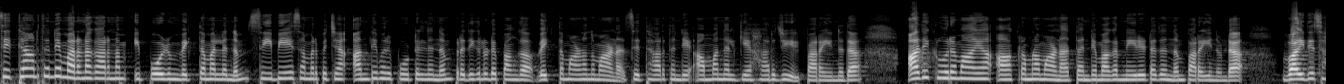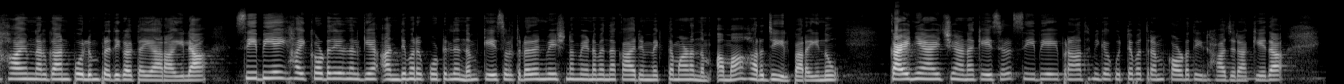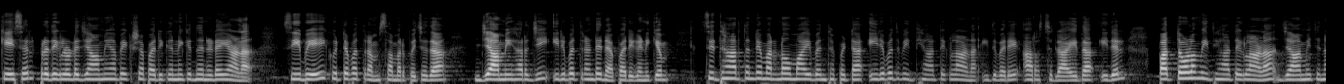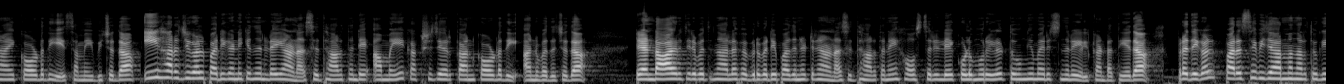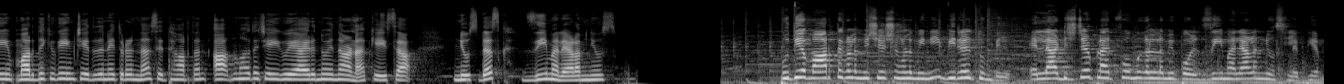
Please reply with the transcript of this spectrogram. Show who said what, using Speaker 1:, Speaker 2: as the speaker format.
Speaker 1: സിദ്ധാർത്ഥന്റെ മരണകാരണം ഇപ്പോഴും വ്യക്തമല്ലെന്നും C B I സമർപ്പിച്ച അന്തിമ റിപ്പോർട്ടിൽ നിന്നും പ്രതികളുടെ പങ്ക് വ്യക്തമാണെന്നുമാണ് സിദ്ധാർത്ഥന്റെ അമ്മ നൽകിയ ഹർജിയിൽ പറയുന്നത്. അതിക്രൂരമായ ആക്രമണമാണ് തന്റെ മകൻ നേരിട്ടതെന്നും പറയുന്നുണ്ട്. വൈദ്യസഹായം നൽകാൻ പോലും പ്രതികൾ തയ്യാറായില്ല. സി ബി ഐ ഹൈക്കോടതിയിൽ നൽകിയ അന്തിമ റിപ്പോർട്ടിൽ നിന്നും കേസിൽ തുടരന്വേഷണം വേണമെന്ന കാര്യം വ്യക്തമാണെന്നും അമ്മ ഹർജിയിൽ പറയുന്നു. കഴിഞ്ഞയാഴ്ചയാണ് കേസിൽ സി ബി ഐ പ്രാഥമിക കുറ്റപത്രം കോടതിയിൽ ഹാജരാക്കിയത്. കേസിൽ പ്രതികളുടെ ജാമ്യാപേക്ഷ പരിഗണിക്കുന്നതിനിടെയാണ് സി ബി ഐ കുറ്റപത്രം സമർപ്പിച്ചത്. ജാമ്യ ഹർജി ഇരുപത്തിരണ്ടിന് പരിഗണിക്കും. സിദ്ധാർത്ഥന്റെ മരണവുമായി ബന്ധപ്പെട്ട ഇരുപത് വിദ്യാർത്ഥികളാണ് ഇതുവരെ അറസ്റ്റിലായത്. ഇതിൽ പത്തോളം വിദ്യാർത്ഥികളാണ് ജാമ്യത്തിനായി കോടതിയെ സമീപിച്ചത്. ഈ ഹർജികൾ പരിഗണിക്കുന്നതിനിടെയാണ് സിദ്ധാർത്ഥന്റെ അമ്മയെ കക്ഷി ചേർക്കാൻ കോടതി അനുവദിച്ചത്. രണ്ടായിരത്തി ഇരുപത്തിനാല് ഫെബ്രുവരി പതിനെട്ടിനാണ് സിദ്ധാർത്ഥനെ ഹോസ്റ്റലിലെ കുളിമുറിയിൽ തൂങ്ങി മരിച്ച നിലയിൽ കണ്ടെത്തിയത്. പ്രതികൾ പരസ്യ വിചാരണ നടത്തുകയും മർദ്ദിക്കുകയും ചെയ്തതിനെ തുടർന്ന് സിദ്ധാർത്ഥൻ ആത്മഹത്യ ചെയ്യുകയായിരുന്നു എന്നാണ് case. News desk Zee Malayalam news.
Speaker 2: പുതിയ വാർത്തകളും വിശേഷങ്ങളും ഇനി വിരൽ തുമ്പിൽ എല്ലാ ഡിജിറ്റൽ പ്ലാറ്റ്ഫോമുകളിലും ഇപ്പോൾ സി മലയാളം ന്യൂസ് ലഭ്യം.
